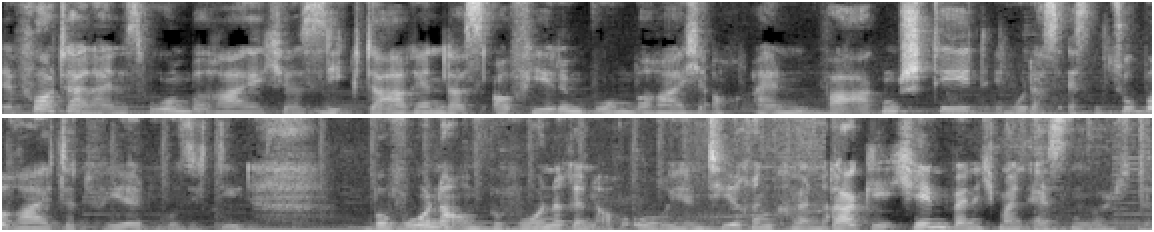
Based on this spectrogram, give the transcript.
Der Vorteil eines Wohnbereiches liegt darin, dass auf jedem Wohnbereich auch ein Wagen steht, wo das Essen zubereitet wird, wo sich die Bewohner und Bewohnerinnen auch orientieren können. Da gehe ich hin, wenn ich mein Essen möchte.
